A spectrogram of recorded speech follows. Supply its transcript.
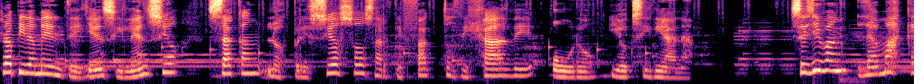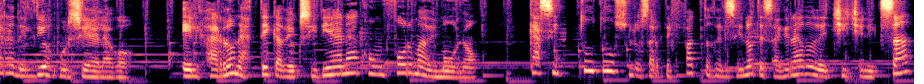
rápidamente y en silencio, sacan los preciosos artefactos de jade, oro y obsidiana. Se llevan la máscara del dios murciélago, el jarrón azteca de obsidiana con forma de mono, casi todos los artefactos del cenote sagrado de Chichen Itza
